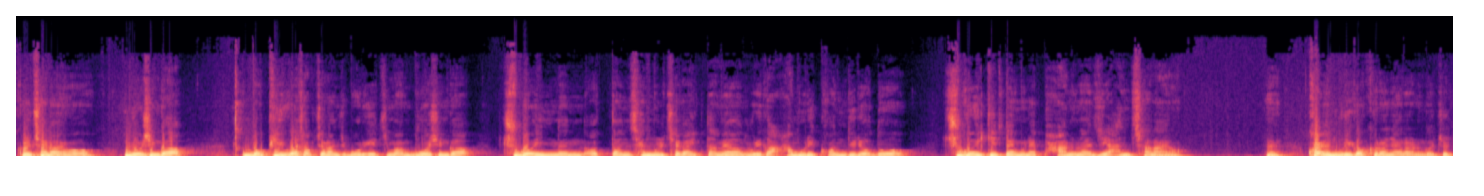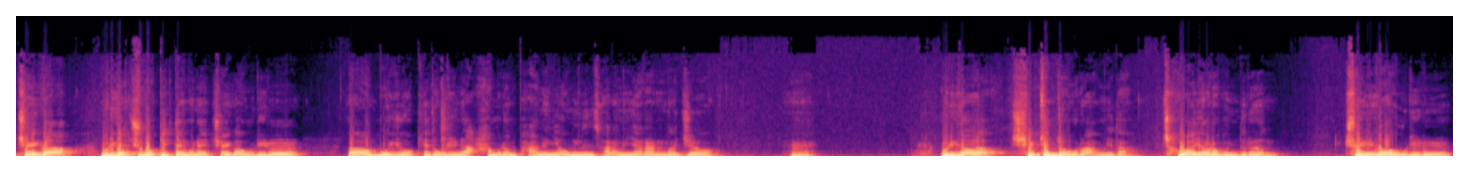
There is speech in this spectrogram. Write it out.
그렇잖아요. 무엇인가 뭐 비유가 적절한지 모르겠지만 무엇인가 죽어 있는 어떤 생물체가 있다면 우리가 아무리 건드려도 죽어 있기 때문에 반응하지 않잖아요. 네. 과연 우리가 그러냐라는 거죠. 죄가 우리가 죽었기 때문에 죄가 우리를 어, 뭐 유혹해도 우리는 아무런 반응이 없는 사람이냐라는 거죠. 네. 우리가 실전적으로 압니다. 저와 여러분들은 죄가 우리를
